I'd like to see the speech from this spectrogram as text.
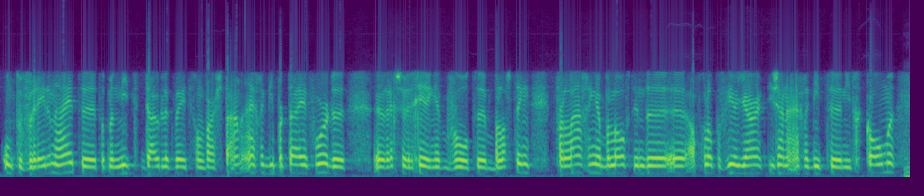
ontevredenheid. dat men niet duidelijk weet van waar staan eigenlijk die partijen voor. De rechtse regering heeft bijvoorbeeld belastingverlagingen beloofd in de uh, afgelopen vier jaar, die zijn er eigenlijk niet, uh, niet gekomen. Mhm.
